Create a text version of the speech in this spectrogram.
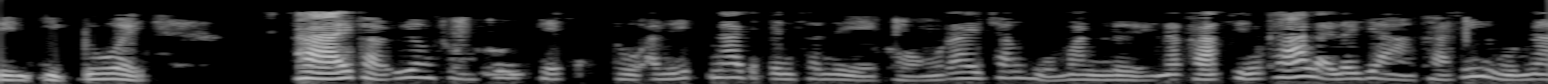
ดินอีกด้วยท้ายค่ะเรื่องชมพู่เพชรตัวอันนี้น่าจะเป็นเสน่ห์ของไร่ช่างหัวมันเลยนะคะ สินค้าหลายๆอย่างค่ะ ที่อยู่ใน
